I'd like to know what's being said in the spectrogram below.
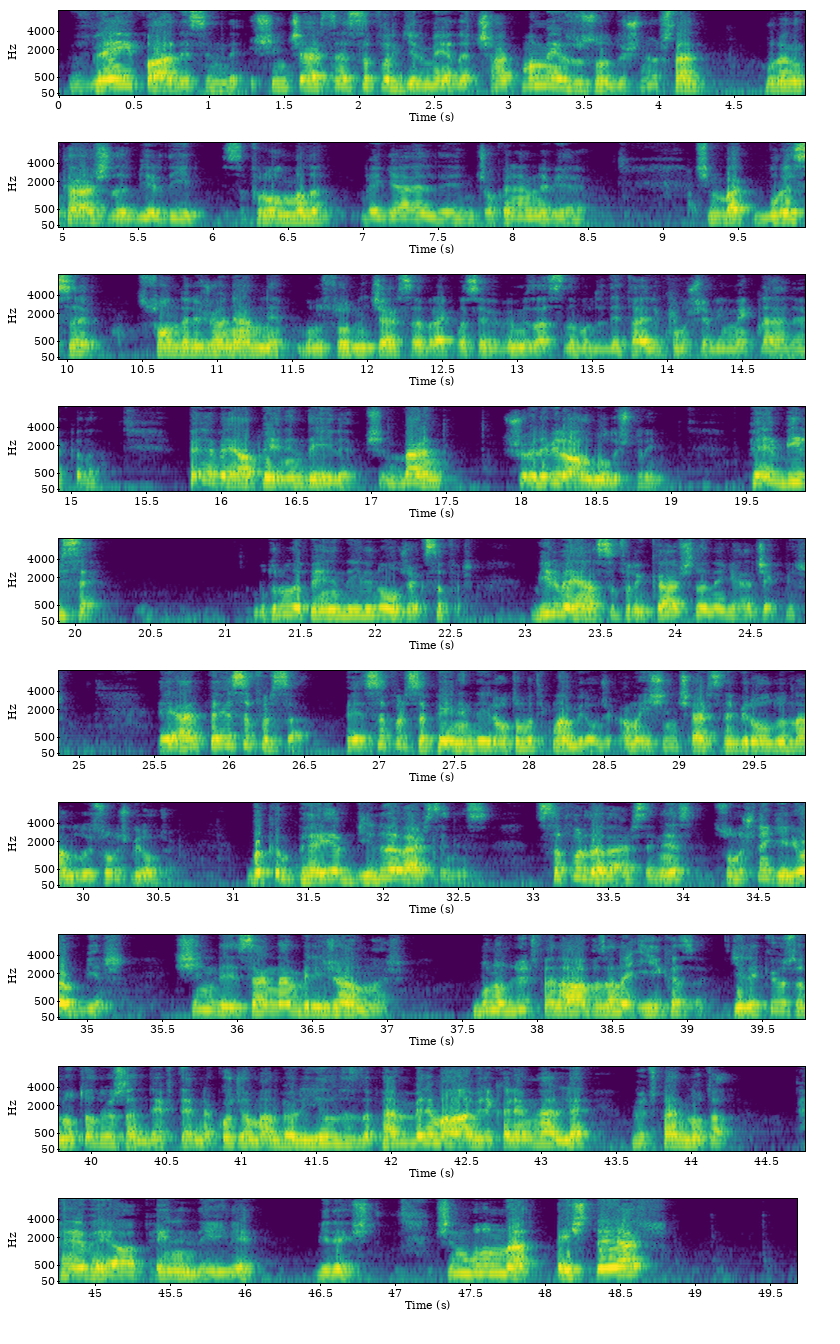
V ifadesinde işin içerisine 0 girme ya da çarpma mevzusunu düşünürsen buranın karşılığı 1 değil 0 olmalı ve geldiğin çok önemli bir yere. Şimdi bak burası son derece önemli. Bunu sorunun içerisine bırakma sebebimiz aslında burada detaylı konuşabilmekle alakalı. P veya P'nin değili. Şimdi ben şöyle bir algı oluşturayım. P 1 ise bu durumda P'nin değili ne olacak? 0. 1 veya 0'ın karşılığına gelecek 1. Eğer P 0 ise P 0 ise P'nin değili otomatikman 1 olacak. Ama işin içerisinde 1 olduğundan dolayı sonuç 1 olacak. Bakın P'ye 1 de verseniz 0 da verseniz sonuç ne geliyor? 1. Şimdi senden bir ricam var. Bunu lütfen hafızana iyi kazı. Gerekiyorsa not alıyorsan defterine kocaman böyle yıldızlı pembeli mavili kalemlerle lütfen not al. P veya P'nin değili 1'e eşit. Şimdi bununla eşdeğer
